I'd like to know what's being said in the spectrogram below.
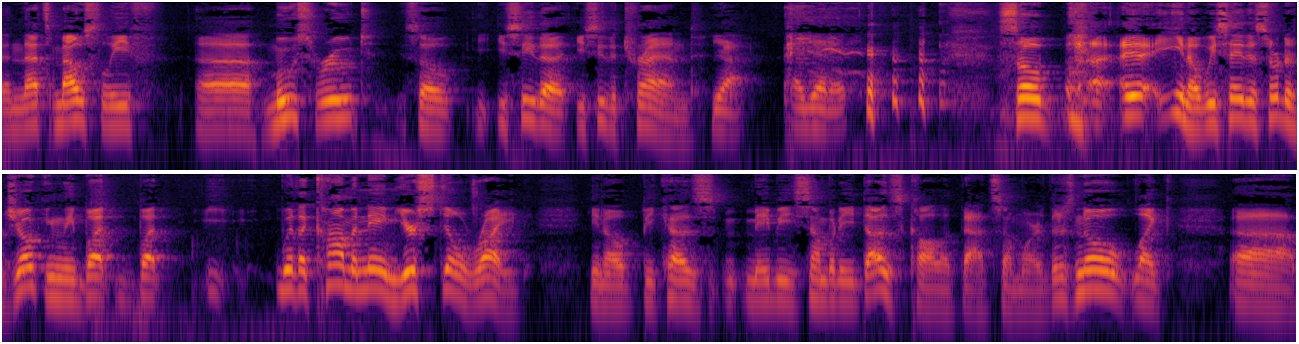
And that's mouse leaf, uh, moose root. So you see the you see the trend. yeah, I get it. So uh, uh, you know we say this sort of jokingly, but but with a common name, you're still right. You know because maybe somebody does call it that somewhere. There's no like. Uh,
